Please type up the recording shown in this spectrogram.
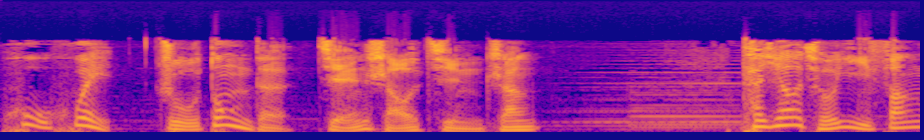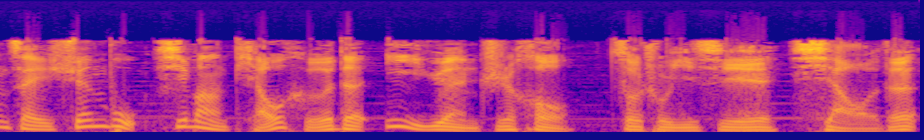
互惠，主动的减少紧张。他要求一方在宣布希望调和的意愿之后，做出一些小的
